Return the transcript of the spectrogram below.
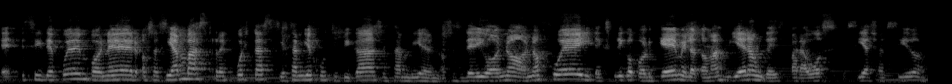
eh, si te pueden poner, o sea, si ambas respuestas, si están bien justificadas, están bien. O sea, si te digo no, no fue y te explico por qué, me lo tomás bien, aunque para vos sí haya sido.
